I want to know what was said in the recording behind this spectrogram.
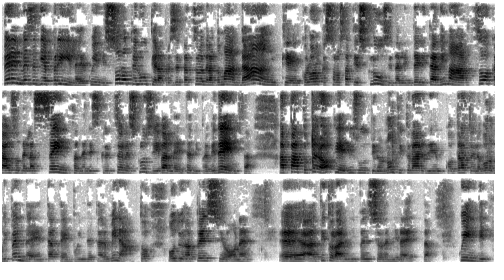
Per il mese di aprile quindi sono tenuti alla presentazione della domanda anche coloro che sono stati esclusi dall'indennità di marzo a causa dell'assenza dell'iscrizione esclusiva all'ente di previdenza, a patto però che risultino non titolari di un contratto di lavoro dipendente a tempo indeterminato o di una pensione eh, titolari di pensione diretta. Quindi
